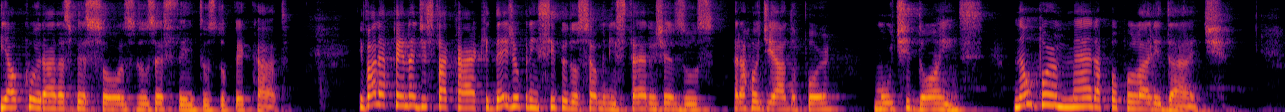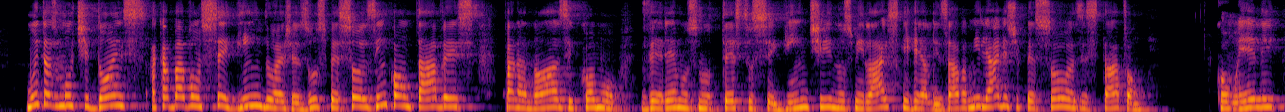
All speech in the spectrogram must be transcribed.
e ao curar as pessoas dos efeitos do pecado. E vale a pena destacar que desde o princípio do seu ministério, Jesus era rodeado por multidões, não por mera popularidade Muitas multidões acabavam seguindo a Jesus, pessoas incontáveis para nós, e como veremos no texto seguinte, nos milagres que realizava, milhares de pessoas estavam com ele.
